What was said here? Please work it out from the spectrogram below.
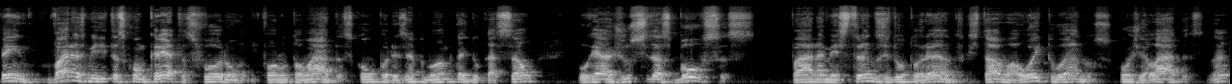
Bem, várias medidas concretas foram, foram tomadas, como, por exemplo, no âmbito da educação, o reajuste das bolsas para mestrandos e doutorandos, que estavam há oito anos congeladas, né?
